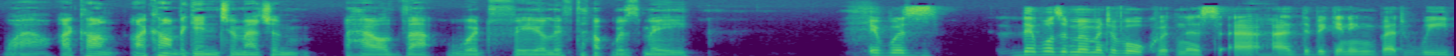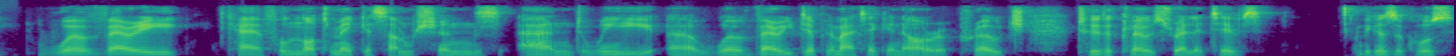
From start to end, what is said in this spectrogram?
Wow. I can't i can't begin to imagine how that would feel if that was me. It was there was a moment of awkwardness at, at the beginning, but we were very careful not to make assumptions, and we uh, were very diplomatic in our approach to the close relatives, because of course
